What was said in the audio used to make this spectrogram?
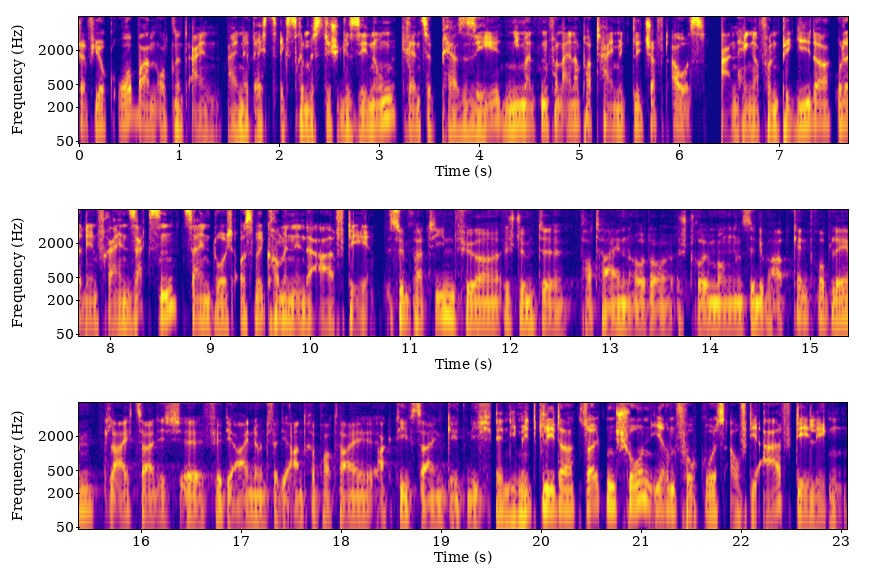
Parteichef Jörg Orban ordnet ein. Eine rechtsextremistische Gesinnung grenze per se niemanden von einer Parteimitgliedschaft aus. Anhänger von Pegida oder den Freien Sachsen seien durchaus willkommen in der AfD. Sympathien für bestimmte Parteien oder Strömungen sind überhaupt kein Problem. Gleichzeitig äh, für die eine und für die andere Partei aktiv sein geht nicht. Denn die Mitglieder sollten schon ihren Fokus auf die AfD legen.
